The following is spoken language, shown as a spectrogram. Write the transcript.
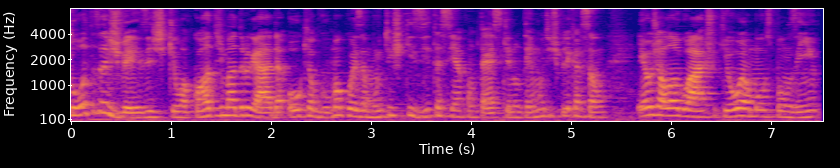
todas as vezes que eu acordo de madrugada ou que alguma coisa muito esquisita assim acontece, que não tem muita explicação, eu já logo acho que ou é o Monsponzinho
